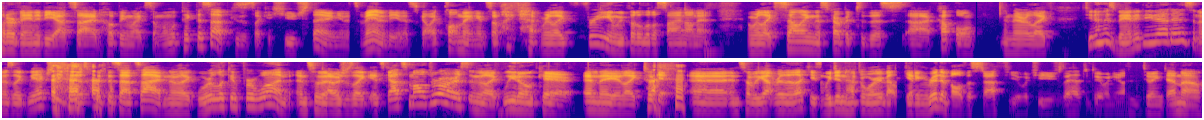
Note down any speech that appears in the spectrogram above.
put our vanity outside, hoping like someone would pick this up because it's like a huge thing and it's a vanity and it's got like plumbing and stuff like that. And we're like free, and we put a little sign on it, and we're like selling this carpet to this uh, couple, and they're like, do you know whose vanity that is? And I was like, we actually just put this outside. And they're like, we're looking for one. And so I was just like, it's got small drawers. And they're like, we don't care. And they like took it. uh, and so we got really lucky. We didn't have to worry about getting rid of all the stuff, which you usually have to do when you're doing demo.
